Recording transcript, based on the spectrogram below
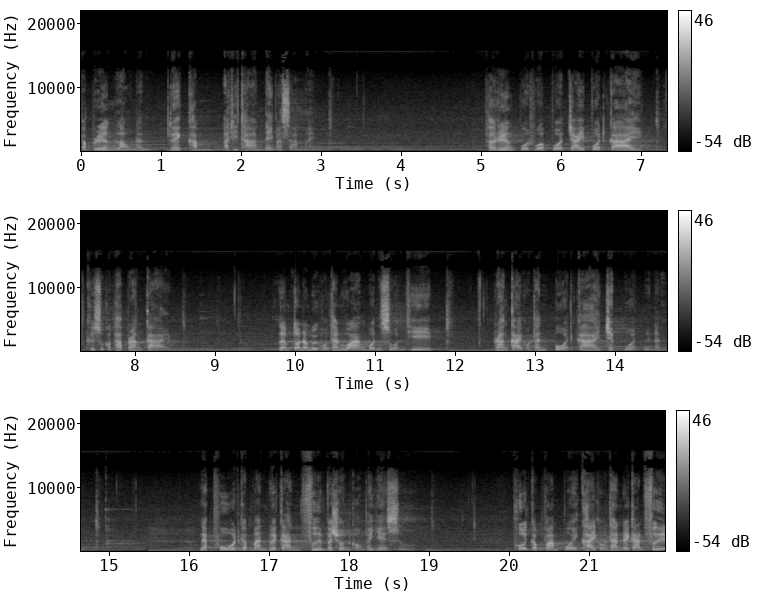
กับเรื่องเหล่านั้นด้วยคำอธิษฐานในภาษาใหม่ ถ้าเรื่องปวดหัวปวดใจปวดกายคือสุขภาพร่างกาย เริ่มต้นเอามือของท่านวางบนส่วนที่ร่างกายของท่านปวดกาย เจ็บปวดนื่นั้น และพูดกับมันด้วยการฟื้นพระชนของพระเยซู พูดกับความป่วยไข้ของท่านด้วยการฟื้น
